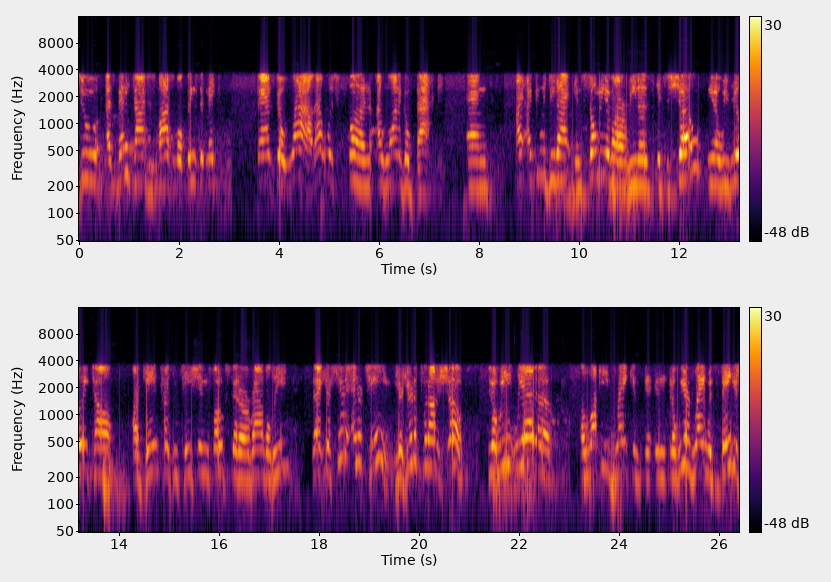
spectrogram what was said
do as many times as possible things that make fans go, "Wow, that was fun! I want to go back." And I, I think we do that in so many of our arenas. It's a show. You know, we really tell our game presentation folks that are around the league that you're here to entertain. You're here to put on a show. You know, we we had a a lucky break in, in, in a weird way with Vegas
